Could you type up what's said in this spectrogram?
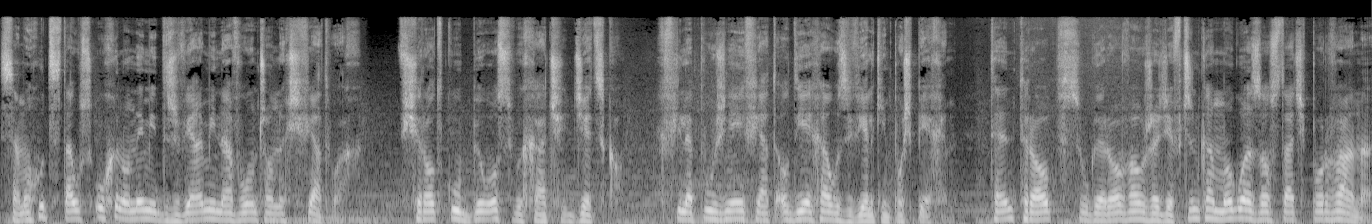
samochód stał z uchylonymi drzwiami na włączonych światłach. W środku było słychać dziecko. Chwilę później Fiat odjechał z wielkim pośpiechem. Ten trop sugerował, że dziewczynka mogła zostać porwana,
